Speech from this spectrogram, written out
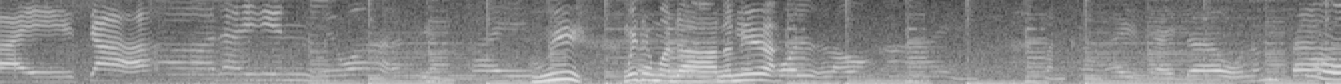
ไก่จ้าได้ยินไหม่ว่าเสียงใครอุ้ยไม่ธรรมดานะเนี่ยคนร้องไห้มันคล้ายชายเจ้าน้ำตา โอ้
